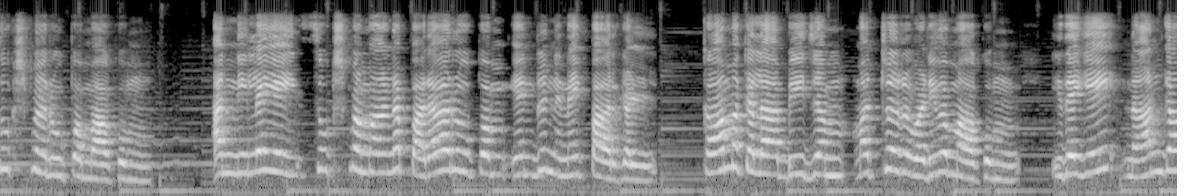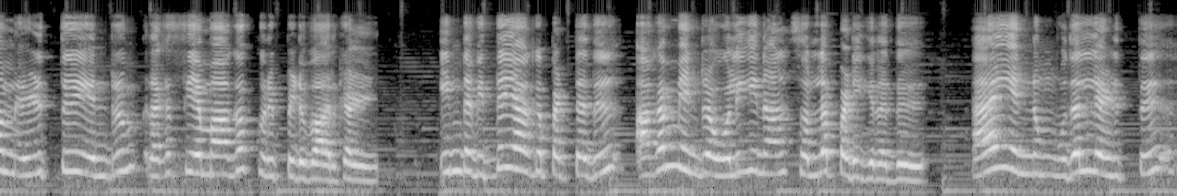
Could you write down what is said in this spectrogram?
சூக்ம ரூபமாகும் அந்நிலையை சூக்ஷ்மமான பராரூபம் என்று நினைப்பார்கள். காமகலா பீஜம் மற்றொரு வடிவமாகும். இதையே நான்காம் எழுத்து என்றும் ரகசியமாக குறிப்பிடுவார்கள். இந்த வித்தையாகப்பட்டது அகம் என்ற ஒலியினால் சொல்லப்படுகிறது. அ என்னும் முதல் எழுத்து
